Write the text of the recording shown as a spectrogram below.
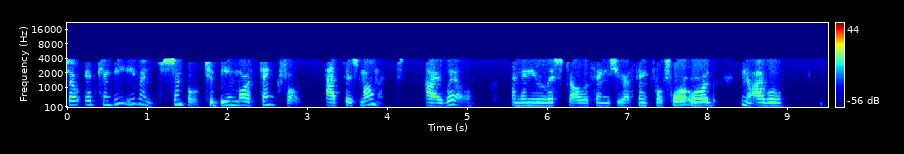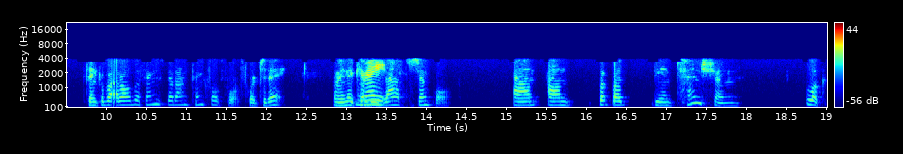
so it can be even simple to be more thankful at this moment. I will, and then you list all the things you are thankful for, or you know, I will think about all the things that I'm thankful for for today. I mean, it can right. be that simple, and and but but the intention. Look,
